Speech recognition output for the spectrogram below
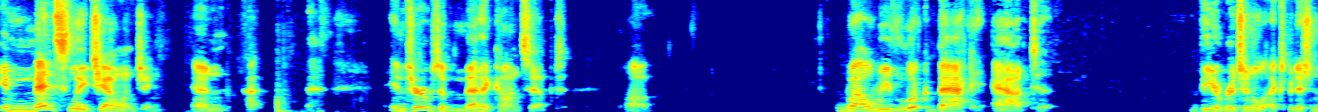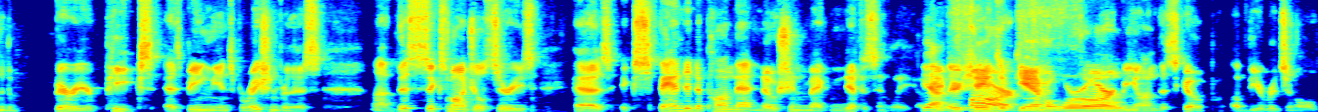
immensely challenging. And uh, in terms of meta concept, uh, while we look back at the original Expedition to the Barrier Peaks as being the inspiration for this, uh, this six module series has expanded upon that notion magnificently. Yeah, Okay, there's shades of Gamma World far beyond the scope of the original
